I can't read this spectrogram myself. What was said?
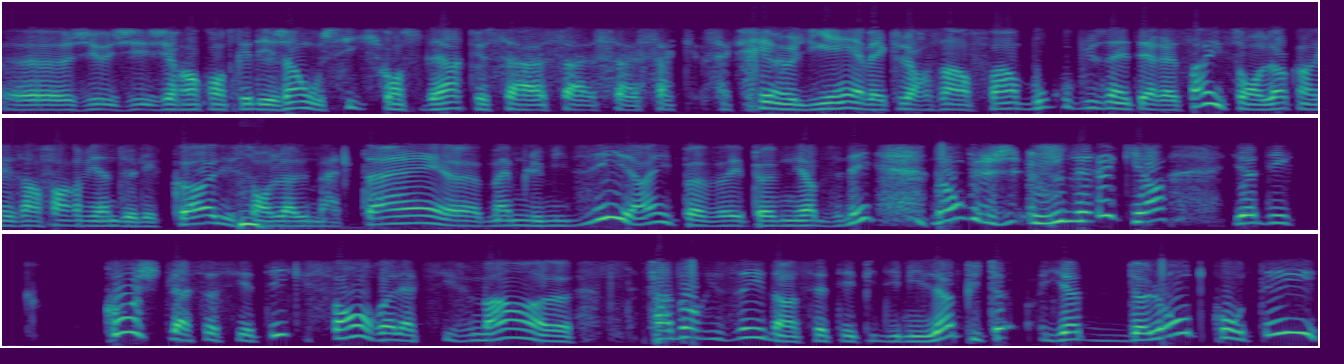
j'ai- rencontré des gens aussi qui considèrent que ça, ça, ça, ça, ça crée un lien avec leurs enfants beaucoup plus intéressant. Ils sont là quand les enfants reviennent de l'école, ils sont là le matin, même le midi, hein, ils peuvent ils peuvent venir dîner. Donc, je, je vous dirais qu'il y a, il y a des couches de la société qui sont relativement euh, favorisées dans cette épidémie-là. Puis il y a de l'autre côté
